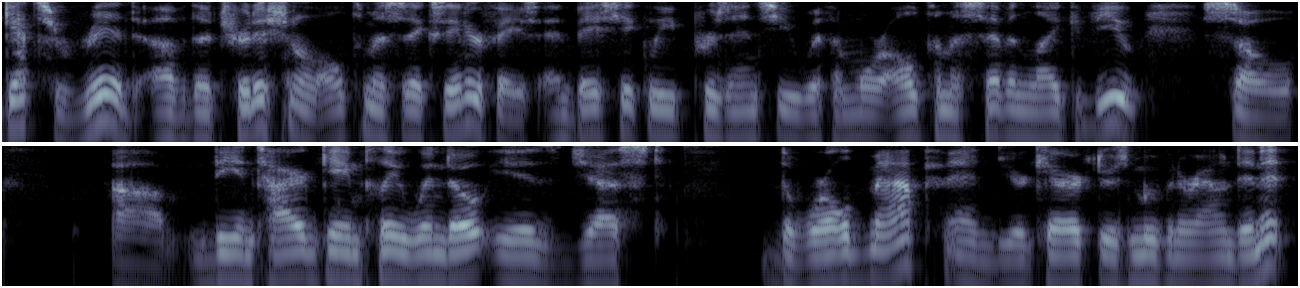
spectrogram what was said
gets rid of the traditional Ultima 6 interface and basically presents you with a more Ultima 7 like view. So um, the entire gameplay window is just the world map and your characters moving around in it.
